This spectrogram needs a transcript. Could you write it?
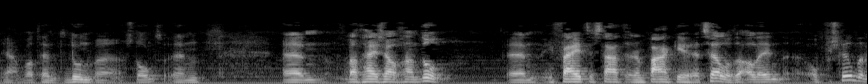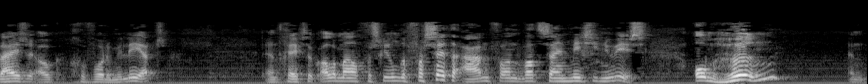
ja, wat hem te doen uh, stond. En, en wat hij zou gaan doen. En in feite staat er een paar keer hetzelfde, alleen op verschillende wijzen ook geformuleerd. En het geeft ook allemaal verschillende facetten aan van wat zijn missie nu is. Om hun, en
